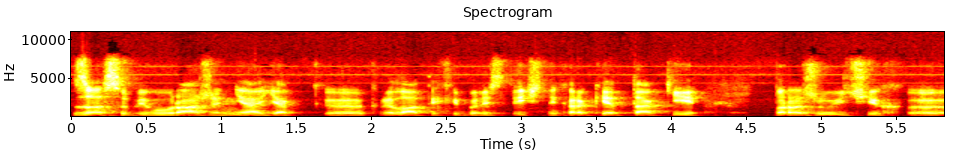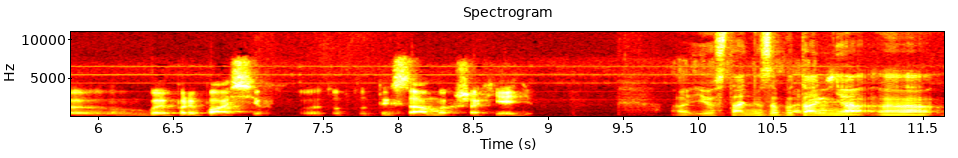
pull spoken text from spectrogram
засобів ураження, як е, крилатих і балістичних ракет, так і баражуючих е, боєприпасів, е, тобто тих самих шахедів. І останнє запитання. Е,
